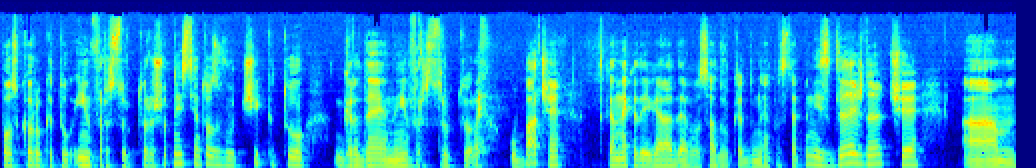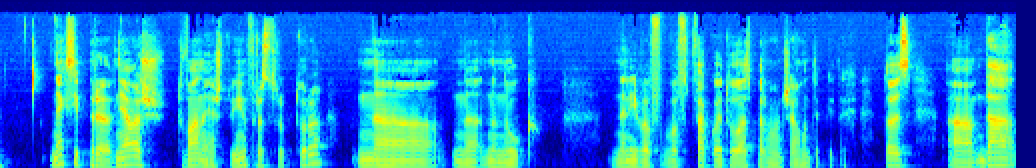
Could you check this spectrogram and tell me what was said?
по-скоро като инфраструктура, защото наистина то звучи като градене на инфраструктура. Обаче, така нека да играя Devil's Advocate до някаква степен, изглежда, че ам, някакси преравняваш това нещо, инфраструктура, на, на, на наука. Нали, в, в това, което аз първоначално те питах. Тоест, а, да,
